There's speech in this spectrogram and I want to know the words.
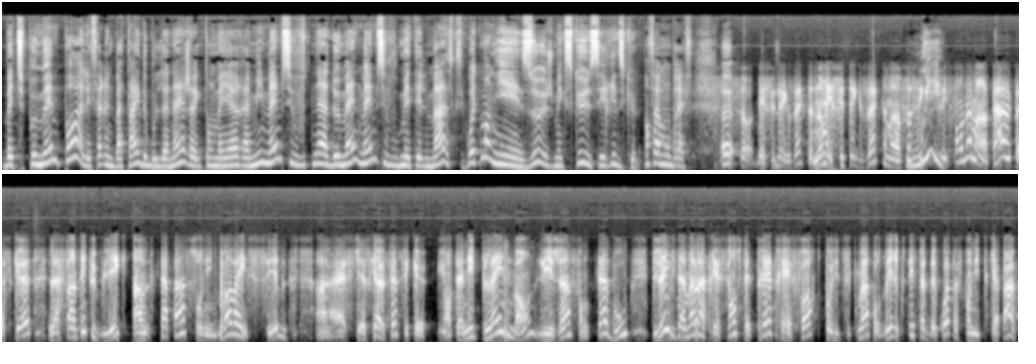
ben tu peux même pas aller faire une bataille de boule de neige avec ton meilleur ami, même si vous vous tenez à deux mètres, même si vous mettez le masque. C'est complètement niaiseux. Je m'excuse, c'est ridicule. Enfin, bon, bref. Euh, C'est ça. Ben, c'est exact. Non, mais c'est exactement ça. C'est- Oui. C'est fondamental parce que la santé publique, en tapant sur les mauvaises cibles, euh, ce que- ce qu'elle a fait, c'est qu'ils ont tanné plein de monde. Les gens sont tabous. Puis là, évidemment, la pression se fait très, très forte politiquement pour dire, écoutez, faites de quoi parce qu'on n'est plus capable.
